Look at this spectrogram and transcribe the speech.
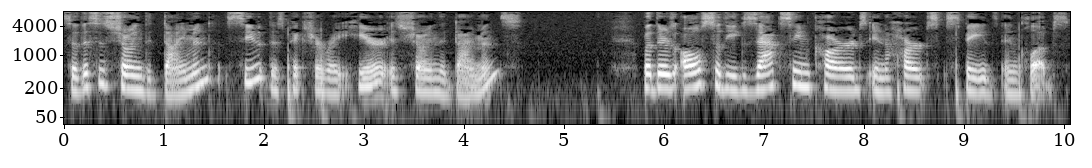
so this is showing the diamond suit. This picture right here is showing the diamonds. But there's also the exact same cards in hearts, spades, and clubs.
